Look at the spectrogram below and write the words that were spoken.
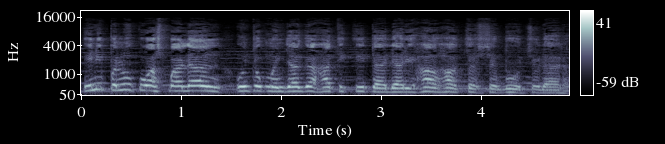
Ini perlu kewaspadaan untuk menjaga hati kita dari hal-hal tersebut saudara.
